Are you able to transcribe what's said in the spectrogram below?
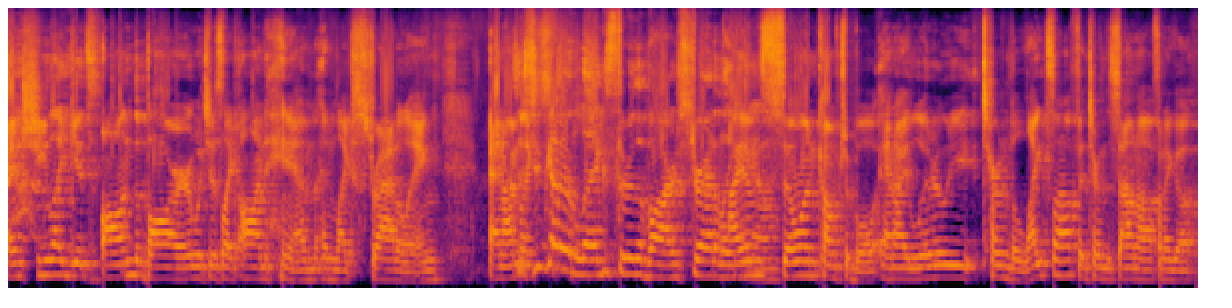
And she like gets on the bar, which is like on him, and like straddling. And I'm So like, she's got her legs through the bar, straddling. I am so uncomfortable, and I literally turn the lights off and turn the sound off, and I go,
